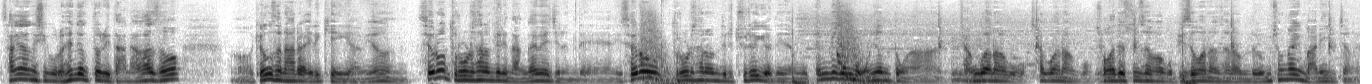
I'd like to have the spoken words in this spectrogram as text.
상향식으로 현역들이 다 나가서 어, 경선하라 이렇게 얘기하면 새로 들어올 사람들이 난감해지는데 이 새로 들어올 사람들이 주력이 어디냐면 MB 정부 5년 동안 장관하고 차관하고 청와대 수석하고 비서관 한 사람들 엄청나게 많이 있잖아요.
